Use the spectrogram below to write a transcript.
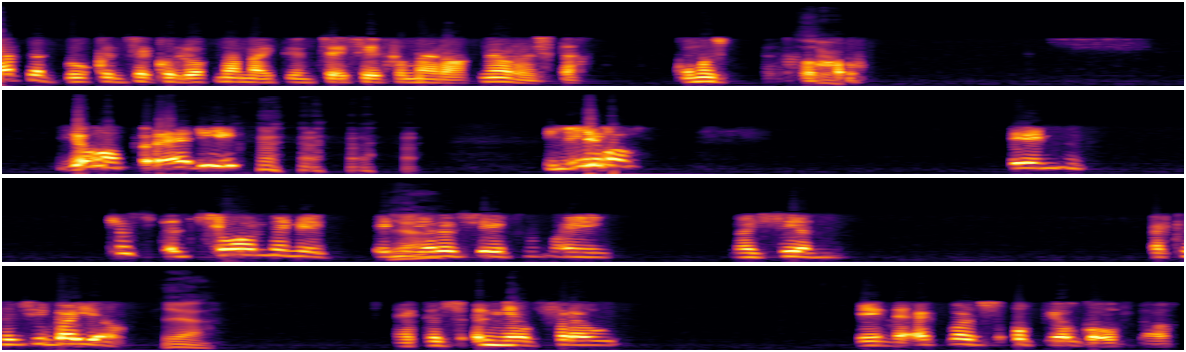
vat 'n boek en sy kom loop na my toe en sy sê vir my raak nou rustig. Kom ons gou. Ja, Freddy. ja. En just dit slaan my net en Ja. die Here sê vir my my seun ek is hier by jou. Ja. Ek is in jou vrou en ek was op jou golfdag.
